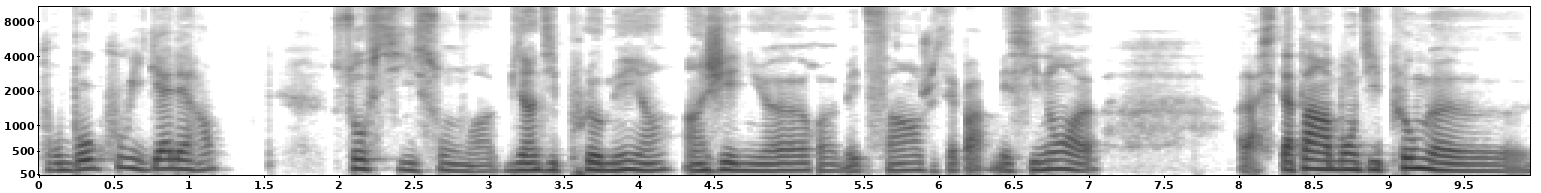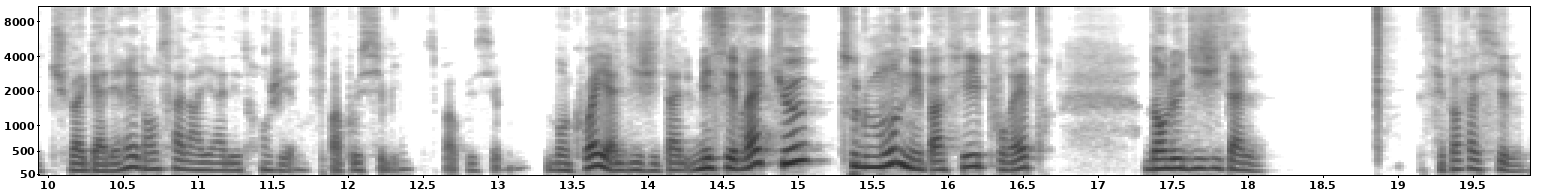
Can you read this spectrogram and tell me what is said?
pour beaucoup, ils galèrent, hein. Sauf s'ils sont, bien diplômés, hein, ingénieurs, médecins, je sais pas. Mais sinon, voilà, si tu pas un bon diplôme, tu vas galérer dans le salariat à l'étranger, c'est pas possible, c'est pas possible. Donc ouais, il y a le digital. Mais c'est vrai que tout le monde n'est pas fait pour être dans le digital. C'est pas facile.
